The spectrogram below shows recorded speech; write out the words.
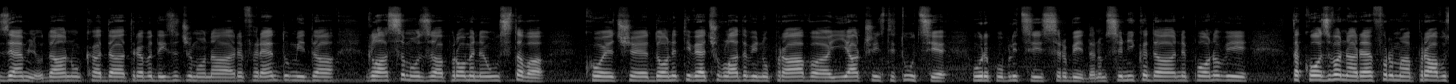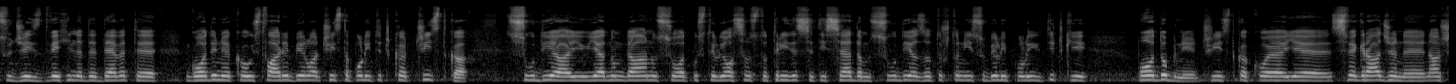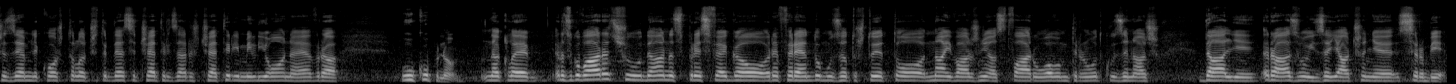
zemlje, u danu kada treba da izađemo na referendum i da glasamo za promene Ustava koje će doneti veću vladavinu prava i jače institucije u Republici Srbiji. Da nam se nikada ne ponovi takozvana reforma pravosuđa iz 2009. godine koja u stvari bila čista politička čistka sudija i u jednom danu su otpustili 837 sudija zato što nisu bili politički podobni. Čistka koja je sve građane naše zemlje koštala 44,4 miliona evra ukupno. Dakle, razgovarat ću danas pre svega o referendumu zato što je to najvažnija stvar u ovom trenutku za naš dalji razvoj i za jačanje Srbije.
